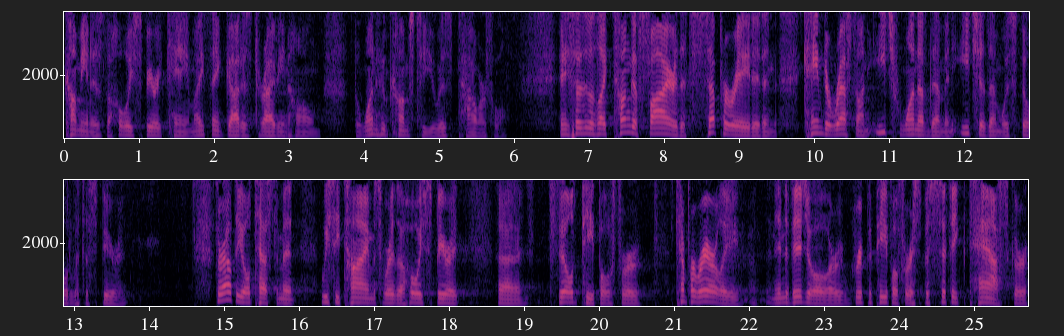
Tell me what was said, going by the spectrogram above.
coming as the Holy Spirit came. I think God is driving home. The one who comes to you is powerful. And he says it was like tongue of fire that separated and came to rest on each one of them, and each of them was filled with the Spirit. Throughout the Old Testament, we see times where the Holy Spirit uh, filled people for temporarily an individual or a group of people for a specific task or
